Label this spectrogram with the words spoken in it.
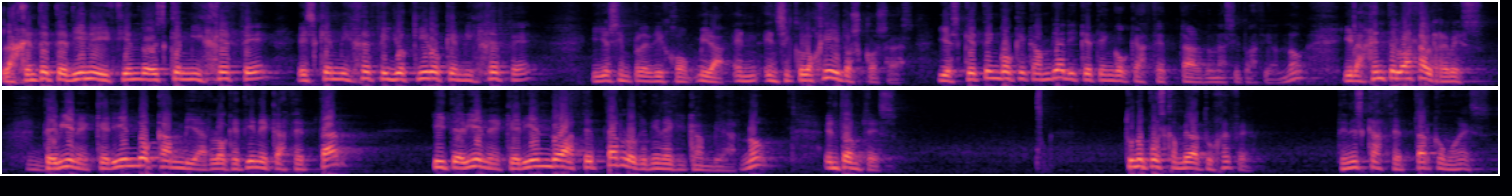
La gente te viene diciendo, es que mi jefe, es que mi jefe, yo quiero que mi jefe, y yo siempre digo, mira, en, psicología hay dos cosas, y es que tengo que cambiar y qué tengo que aceptar de una situación, ¿no? Y la gente lo hace al revés. Te viene queriendo cambiar lo que tiene que aceptar y te viene queriendo aceptar lo que tiene que cambiar, ¿no? Entonces, tú no puedes cambiar a tu jefe, tienes que aceptar como es,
